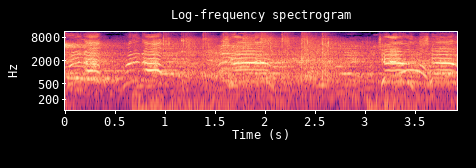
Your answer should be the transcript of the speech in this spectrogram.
Put it up. Put it up. Shoot. Shoot. Shoot.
